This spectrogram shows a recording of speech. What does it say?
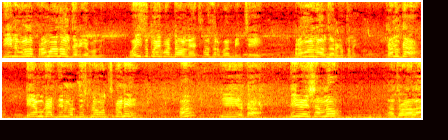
దీనివల్ల ప్రమాదాలు జరిగే ఉంది వయసు పైబడ్డ వాళ్ళని ఎక్స్ప్రెస్లు పంపించి ప్రమాదాలు జరుగుతున్నాయి. కనుక డిఎం గారు దీన్ని కూడా దృష్టిలో ఉంచుకొని ఈ యొక్క డివేషన్లో చూడాలా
